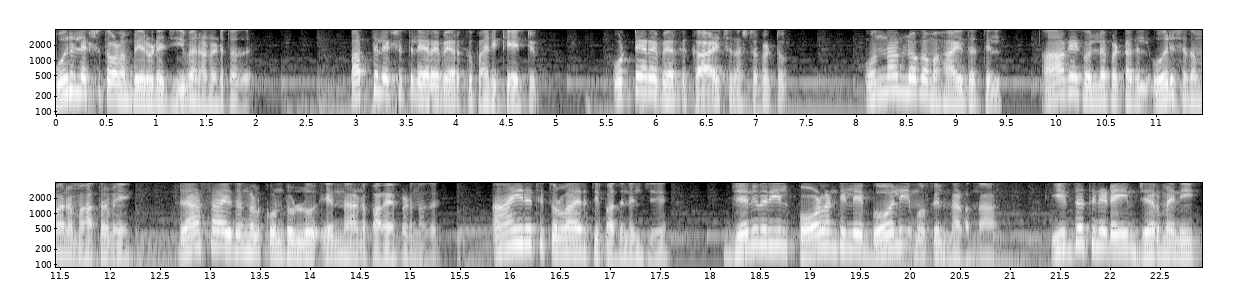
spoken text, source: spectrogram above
ഒരു ലക്ഷത്തോളം പേരുടെ ജീവനാണ് എടുത്തത് പത്ത് ലക്ഷത്തിലേറെ പേർക്ക് പരിക്കേറ്റു. ഒട്ടേറെ പേർക്ക് കാഴ്ച നഷ്ടപ്പെട്ടു. ഒന്നാം ലോക മഹായുദ്ധത്തിൽ ആകെ കൊല്ലപ്പെട്ടതിൽ ഒരു ശതമാനം മാത്രമേ രാസായുധങ്ങൾ കൊണ്ടുള്ളൂ എന്നാണ് പറയപ്പെടുന്നത്. ആയിരത്തി തൊള്ളായിരത്തി പതിനഞ്ച് ജനുവരിയിൽ പോളണ്ടിലെ ബോലിമോഫിൽ നടന്ന യുദ്ധത്തിനിടെയും ജർമ്മനി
